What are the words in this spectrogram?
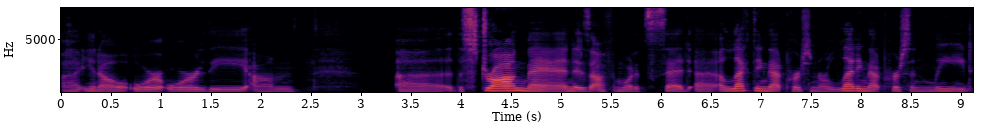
uh, you know or or the um, uh, the strong man is often what it's said uh, electing that person or letting that person lead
